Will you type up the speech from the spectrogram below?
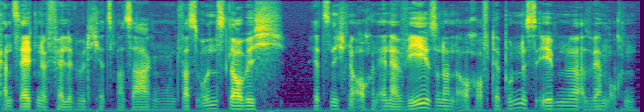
ganz seltene Fälle, würde ich jetzt mal sagen. Und was uns, glaube ich, jetzt nicht nur auch in NRW, sondern auch auf der Bundesebene, also wir haben auch einen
